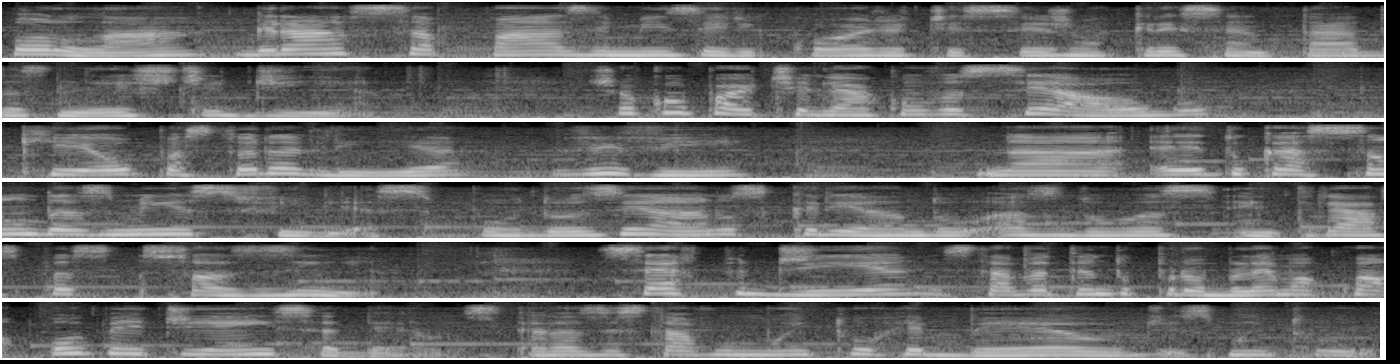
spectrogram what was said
Olá, graça, paz e misericórdia te sejam acrescentadas neste dia. Deixa eu compartilhar com você algo que eu, pastora Lia, vivi na educação das minhas filhas, por 12 anos, criando as duas, entre aspas, sozinha. Certo dia, estava tendo problema com a obediência delas. Elas estavam muito rebeldes, muito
